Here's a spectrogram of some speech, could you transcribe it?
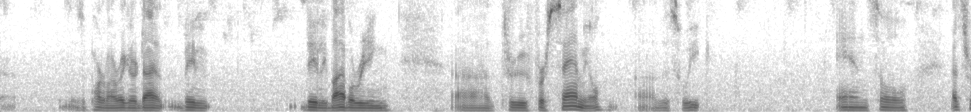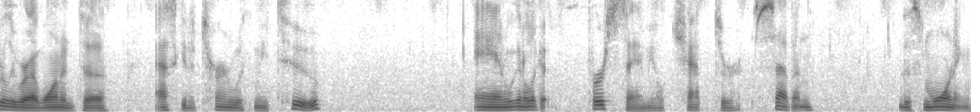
uh, as a part of my regular daily, daily Bible reading uh, through First Samuel uh, this week, and so that's really where I wanted to ask you to turn with me to. And we're going to look at First Samuel chapter seven this morning.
